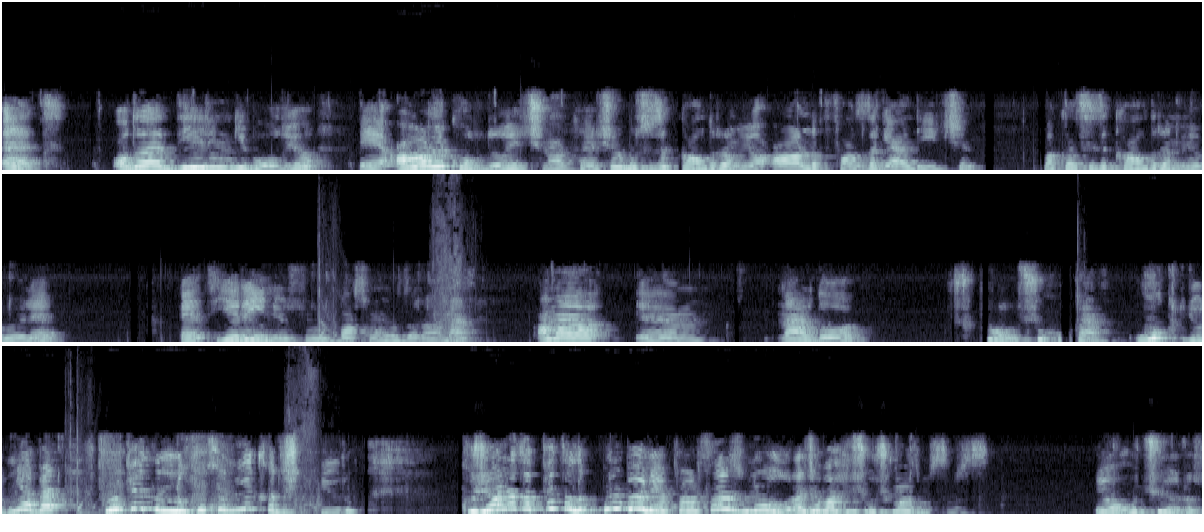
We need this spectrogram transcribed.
Evet. O da diğerin gibi oluyor. Ee, ağırlık olduğu için arkadaşlar bu sizi kaldıramıyor. Ağırlık fazla geldiği için. Bakın sizi kaldıramıyor böyle. Evet yere iniyorsunuz basmanıza rağmen. Ama e, nerede o? Şu, hook. Ha. Hook diyorum ya ben propeller'la hook'u niye karıştırıyorum? Kucağınıza pet alıp bunu böyle yaparsanız ne olur? Acaba hiç uçmaz mısınız? Yok uçuyoruz.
